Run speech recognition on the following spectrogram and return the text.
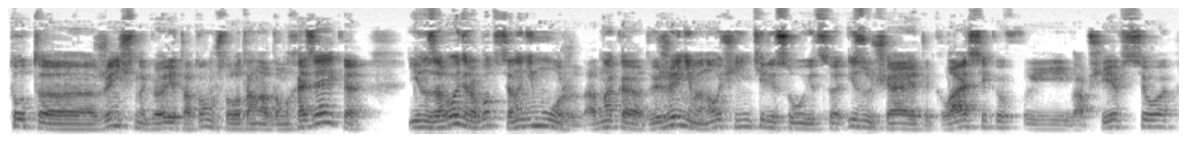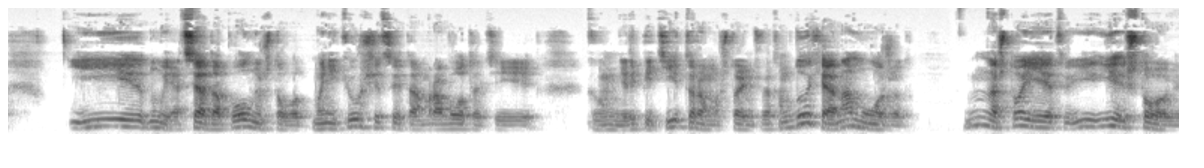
Тут э, женщина говорит о том, что вот она домохозяйка, и на заводе работать она не может. Однако движением она очень интересуется, изучает и классиков, и вообще все. И ну, я от себя дополню, что вот маникюрщицей там работать и репетитором, что-нибудь в этом духе она может. На что ей и, и что?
